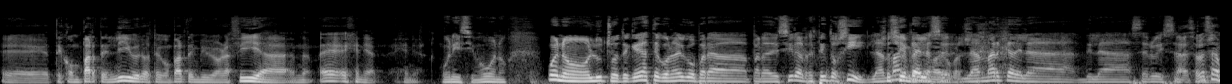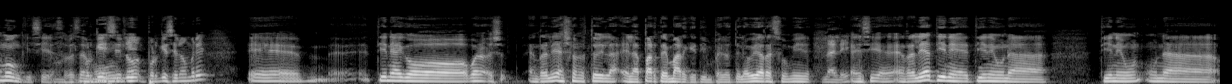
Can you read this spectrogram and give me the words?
Eh, te comparten libros, te comparten bibliografía. Eh, es genial, es genial. Buenísimo, bueno. Bueno, Lucho, ¿te quedaste con algo para, para decir al respecto? Sí, la, marca de la, la, marca de la, de la cerveza. La cerveza Monkey, sí. La cerveza ¿Por, qué ese ¿Por qué ese nombre? Eh, tiene algo, bueno, en realidad yo no estoy en la, en la, parte de marketing, pero te lo voy a resumir. Dale. En, en realidad tiene, tiene una, tiene un, una,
